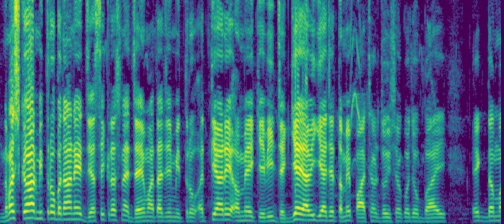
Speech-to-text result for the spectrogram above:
નમસ્કાર મિત્રો બધાને, જય શ્રી કૃષ્ણ, જય માતાજી. મિત્રો, અત્યારે અમે એક એવી જગ્યાએ આવી ગયા છે, તમે પાછળ જોઈ શકો છો ભાઈ, એકદમ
